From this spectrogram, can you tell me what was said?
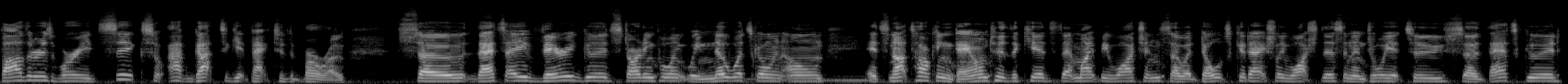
father is worried sick so i've got to get back to the burrow so that's a very good starting point. We know what's going on. It's not talking down to the kids that might be watching so adults could actually watch this and enjoy it too. So that's good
